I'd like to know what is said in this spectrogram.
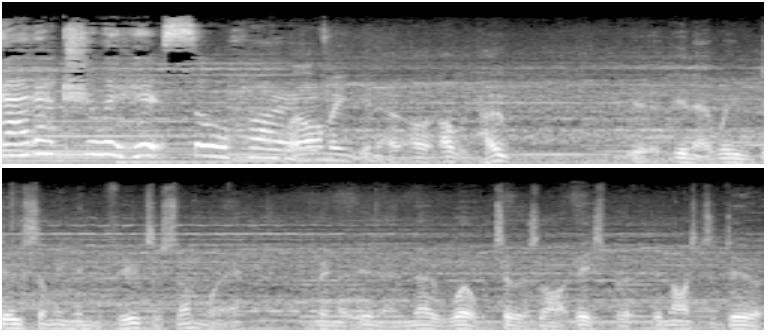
That actually hits so hard. Well, I mean, you know, I, I would hope, you, you know, we would do something in the future somewhere. I mean, you know, no world tours like this, but it'd be nice to do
